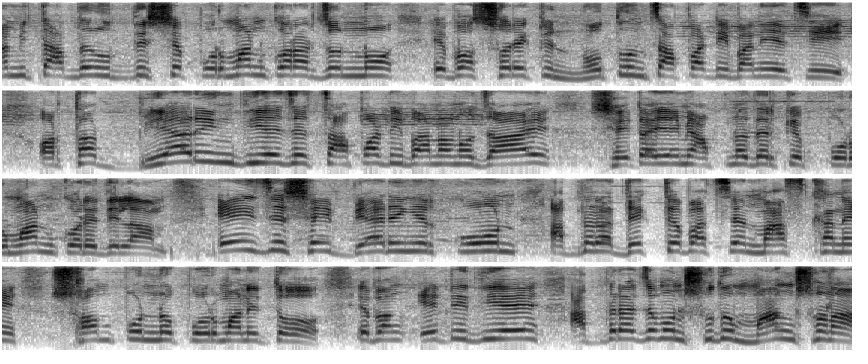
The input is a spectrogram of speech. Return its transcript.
আমি তাদের উদ্দেশ্যে প্রমাণ করার জন্য এবছর একটি নতুন চাপাটি বানিয়েছি। অর্থাৎ বেয়ারিং দিয়ে যে চাপাটি বানানো যায়, সেটাই আমি আপনাদেরকে প্রমাণ করে দিলাম। এই যে সেই বেয়ারিংয়ের কোন আপনারা দেখতে পাচ্ছেন, মাঝখানে সম্পূর্ণ প্রমাণিত। এবং এটি দিয়ে আপনারা যেমন শুধু মাংস না,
